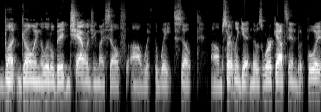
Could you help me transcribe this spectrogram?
butt going a little bit and challenging myself uh, with the weights. So, um, certainly getting those workouts in. But boy,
